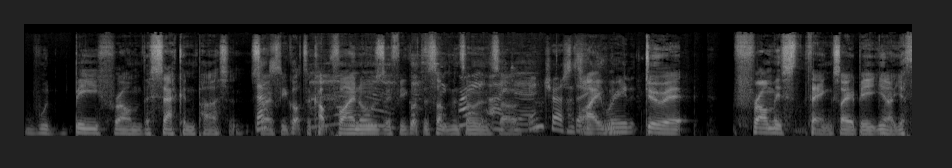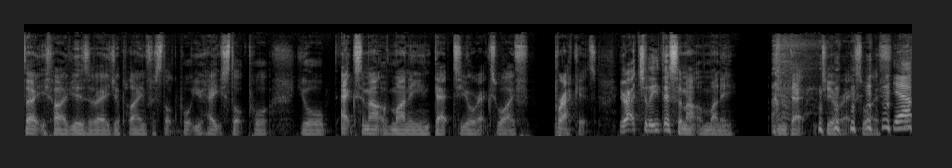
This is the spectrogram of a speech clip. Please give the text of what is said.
would be from the second person. So That's- if you got to cup finals, if you got to That's a something, so great and so, idea. Interesting. I would do it from his thing. So it'd be, you know, you're 35 years of age, you're playing for Stockport, you hate Stockport, you're X amount of money in debt to your ex-wife. Brackets. You're actually this amount of money in debt to your ex-wife. yeah.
